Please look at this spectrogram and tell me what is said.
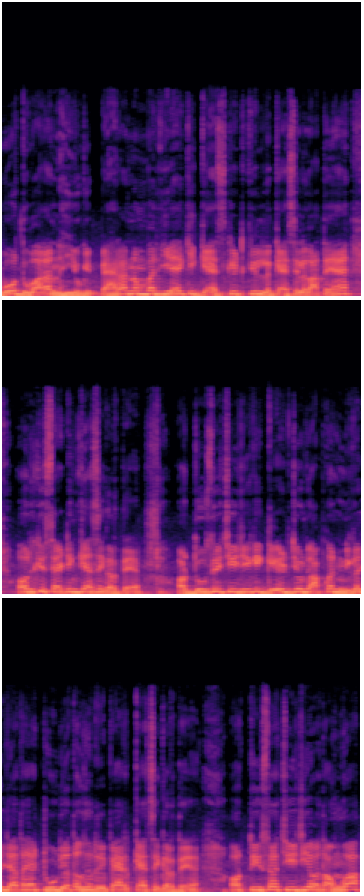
वो दोबारा नहीं होगी। पहला नंबर ये है कि गैस किट की कैसे लगाते हैं और उसकी सेटिंग कैसे करते हैं। और दूसरी चीज़ ये कि गेट जो आपका निकल जाता है टूट जाता है, उसे रिपेयर कैसे करते हैं। और तीसरा चीज़ ये बताऊँगा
